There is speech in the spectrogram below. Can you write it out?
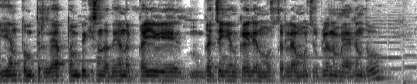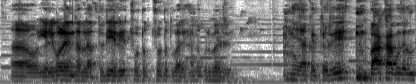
ಏನು ತುಂಬ್ತಿರ್ರಿ ಅದು ತುಂಬಿ ಅದೇನು ಕೈ ಗಚ್ಚಂಗೆ ಏನು ಕೈಲಿ ಏನು ಮುಚ್ಚಿರಲಿಲ್ಲ ಮುಚ್ಚಿರ್ಪ್ಲೆ ನಮ್ಮ ಮೇಲಿಂದು ಎಲೆಗಳು ಏನಿರಲ್ಲ ತುದಿ ಎಲೆ ಚೂಟದ ಚೂಟದ ಬಾರಿ ಹಂಗೆ ಬಿಡಬೇಡ್ರಿ. ಯಾಕಂತ ಕೇಳ್ರಿ, ಬಾಕ್ ಆಗೋದ್ರಿಂದ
